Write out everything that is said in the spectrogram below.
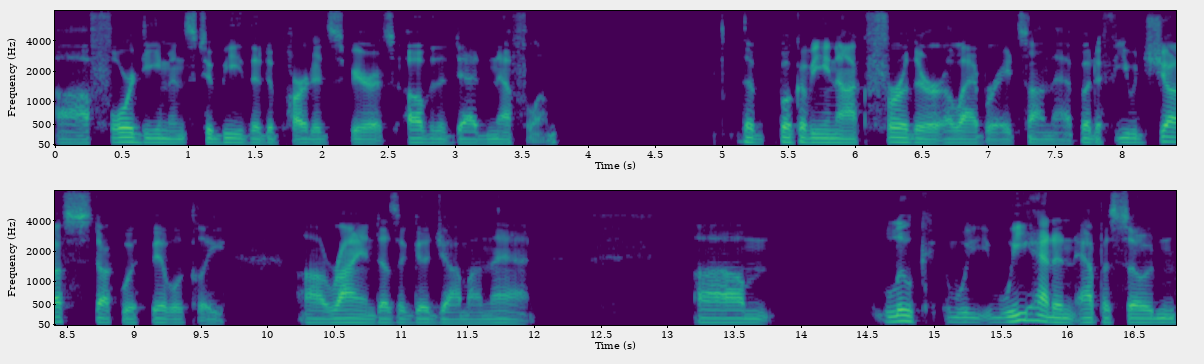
uh, for demons to be the departed spirits of the dead Nephilim. The book of Enoch further elaborates on that, but if you just stuck with biblically, uh, Ryan does a good job on that. Um, Luke, we we had an episode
